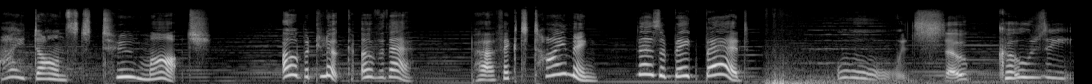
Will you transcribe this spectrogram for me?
I danced too much. Oh, but look over there. Perfect timing. There's a big bed. Ooh, it's so cozy.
